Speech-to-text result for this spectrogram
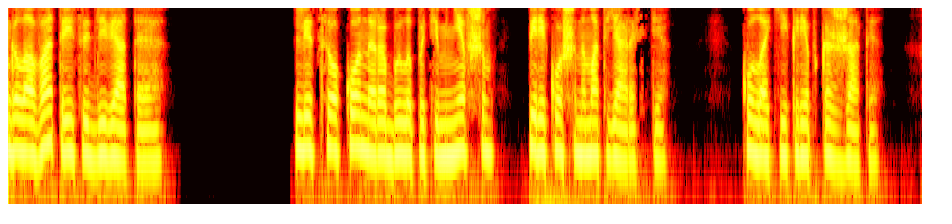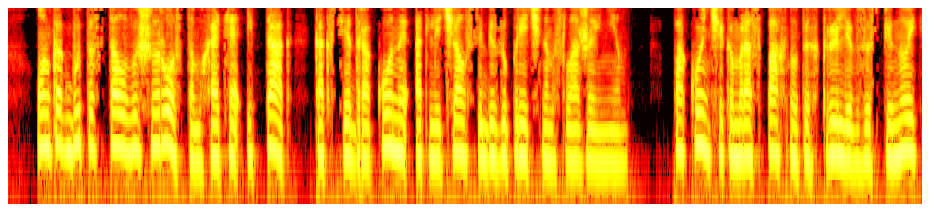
Глава 39. Лицо Коннора было потемневшим, перекошенным от ярости. Кулаки крепко сжаты. Он как будто стал выше ростом, хотя и так, как все драконы, отличался безупречным сложением. По кончикам распахнутых крыльев за спиной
